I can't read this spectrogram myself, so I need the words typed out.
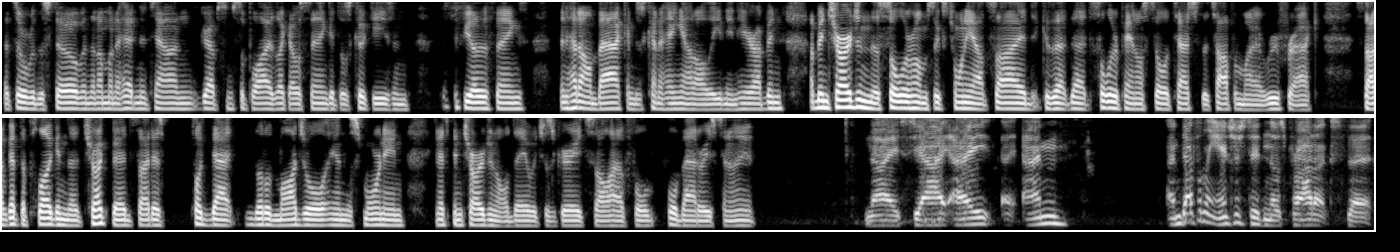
that's over the stove, and then I'm going to head into town, grab some supplies, like I was saying, get those cookies and just a few other things, then head on back and just kind of hang out all evening here. I've been I've been charging the Solar Home 620 outside because that that solar panel is still attached to the top of my roof rack. So I've got the plug in the truck bed, so I just plugged that little module in this morning, and it's been charging all day, which is great. So I'll have full full batteries tonight. Nice. Yeah, I, I I'm I'm definitely interested in those products that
